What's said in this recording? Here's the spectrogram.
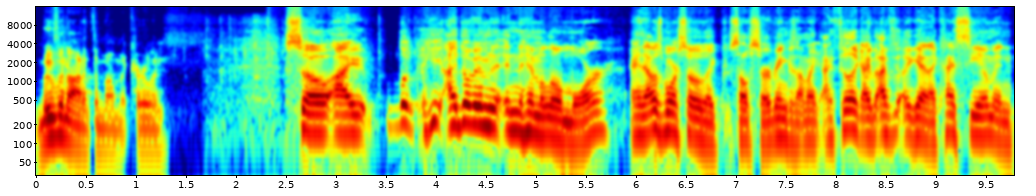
moving on at the moment, Kurland. So I look, he I dove him into him a little more, and that was more so like self-serving because I'm like I feel like I've, I've again I kind of see him and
